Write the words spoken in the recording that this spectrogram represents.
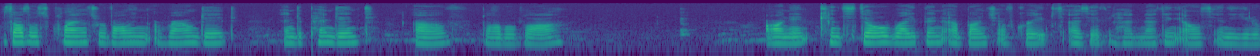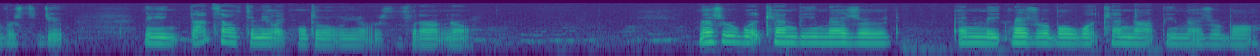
with all those planets revolving around it and dependent of blah blah blah on it, can still ripen a bunch of grapes as if it had nothing else in the universe to do. Meaning, that sounds to me like multiple universes, but I don't know. Measure what can be measured and make measurable what cannot be measurable.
